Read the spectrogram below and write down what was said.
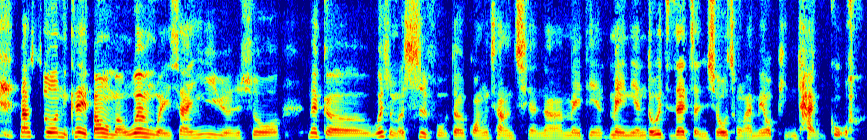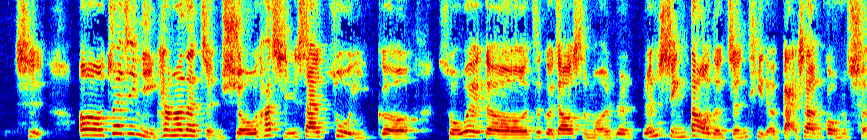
他说：“你可以帮我们问伟山议员说，那个为什么市府的广场前啊，每天每年都一直在整修，从来没有平坦过？”是，呃，最近你看他在整修，他其实是在做一个所谓的这个叫什么人人行道的整体的改善工程。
